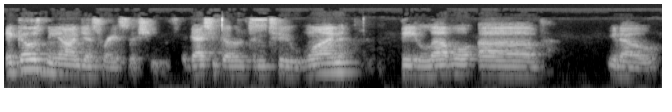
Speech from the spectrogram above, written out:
it goes beyond just race issues. It actually goes into one, the level of, you know,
